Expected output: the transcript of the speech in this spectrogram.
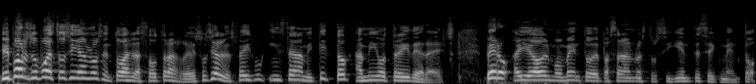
Y por supuesto, síganos en todas las otras redes sociales: Facebook, Instagram y TikTok, Amigo Trader es. Pero ha llegado el momento de pasar a nuestro siguiente segmento:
